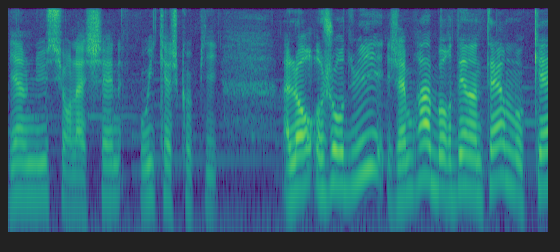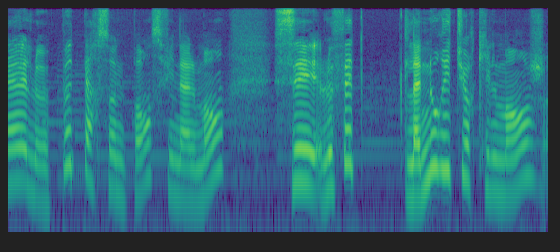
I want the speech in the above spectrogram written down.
Bienvenue sur la chaîne Wikash Copy. Alors aujourd'hui, j'aimerais aborder un terme auquel peu de personnes pensent finalement. C'est le fait que la nourriture qu'ils mangent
